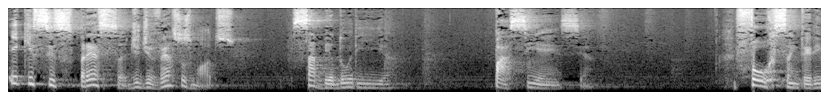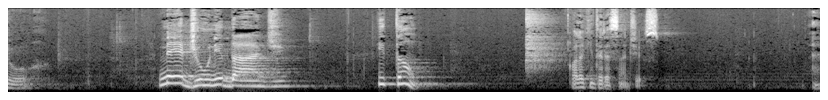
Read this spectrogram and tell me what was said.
E que se expressa de diversos modos: sabedoria, paciência, força interior, mediunidade. Então, olha que interessante isso. É.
